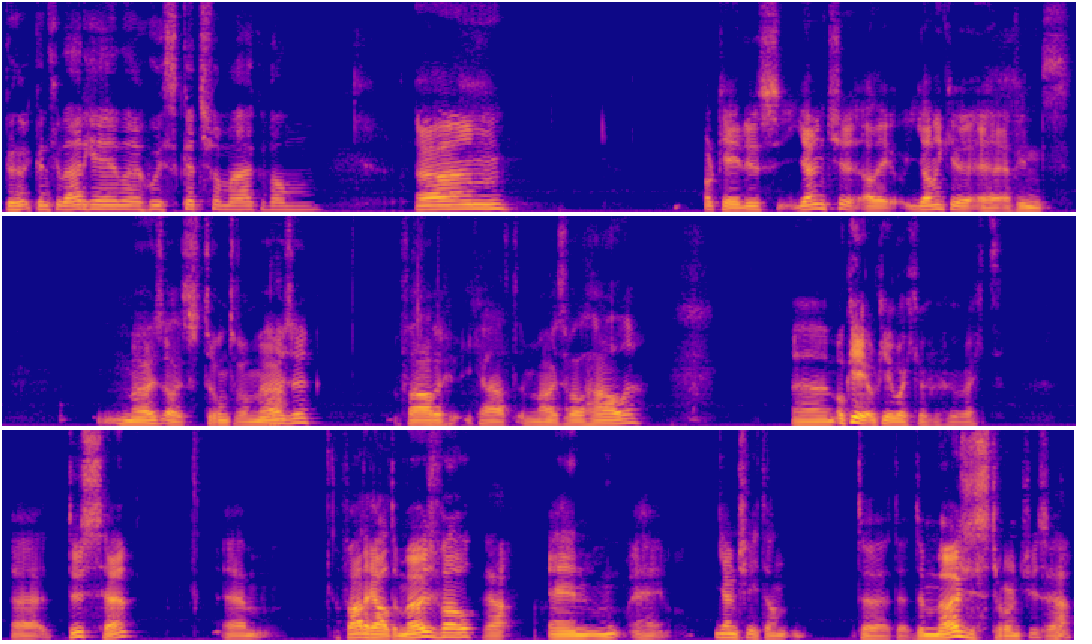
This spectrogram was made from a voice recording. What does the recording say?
kun, kunt je daar geen eh, goede sketch van maken van... Ehm, Oké, dus Jantje, allee, Janneke eh, vindt muizen, allee, stront van muizen. Vader gaat een muis wel halen. Ehm, Oké, oké, wacht, wacht, wacht. wacht. Eh, dus, hè, ehm, vader haalt een muizenval Ja, en eh, Jantje eet dan de, de, de muizenstrontjes. ja.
